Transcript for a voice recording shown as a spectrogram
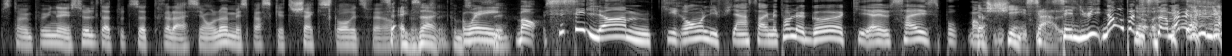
c'est un peu une insulte à toute cette relation-là, mais c'est parce que chaque histoire est différente. C'est là, exact, tu sais. comme tu Oui. disais. Bon, si c'est l'homme qui rompt les fiançailles, mettons le gars qui euh, cesse pour. bon, Le chien sale. C'est lui. Non, pas nécessairement, mais c'est lui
